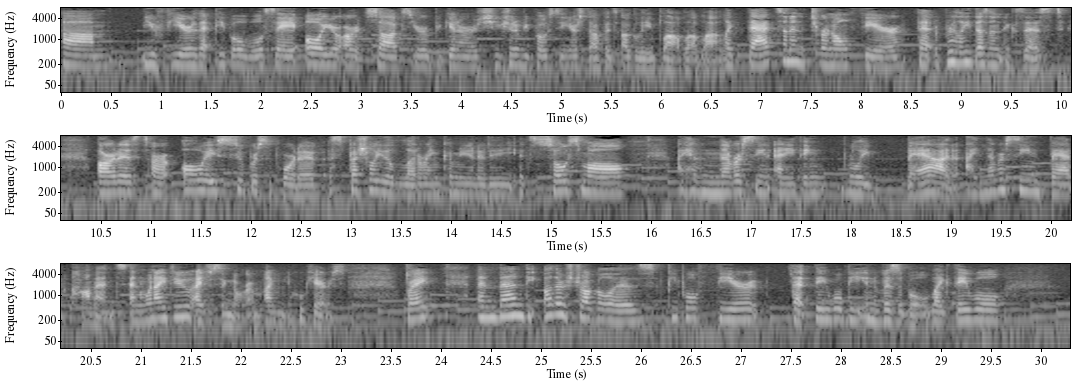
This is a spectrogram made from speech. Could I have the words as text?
um, you fear that people will say, oh, your art sucks, you're a beginner, you shouldn't be posting your stuff, it's ugly, blah, blah, blah. Like, that's an internal fear that really doesn't exist. Artists are always super supportive, especially the lettering community. It's so small. I have never seen anything really bad. I never seen bad comments. And when I do, I just ignore them. I mean, who cares? Right? And then the other struggle is people fear that they will be invisible. Like, they will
